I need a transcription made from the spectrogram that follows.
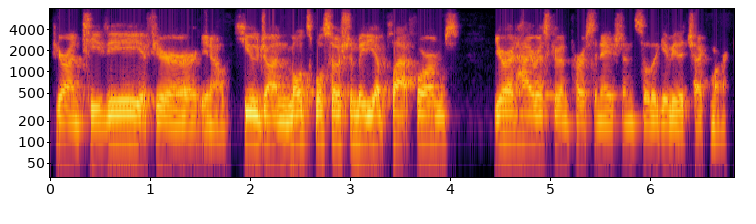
if you're on TV, if you're you know huge on multiple social media platforms, you're at high risk of impersonation. So they'll give you the check mark.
